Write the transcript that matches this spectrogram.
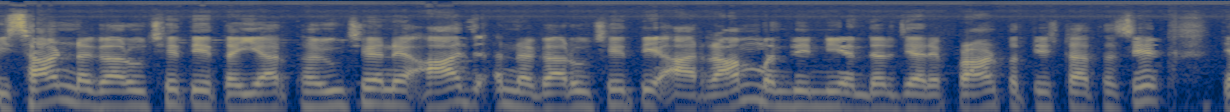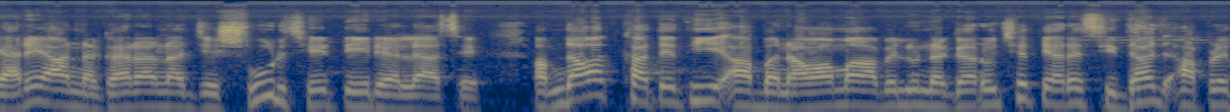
વિશાળ નગારું છે, તે તૈયાર થયું છે અને આ જ નગારું છે, તે આ રામ મંદિરની અંદર જ્યારે પ્રાણ પ્રતિષ્ઠા થશે, ત્યારે આ નગારાના જે સૂર છે, તે રહેલા છે અમદાવાદ ખાતેથી આ બનાવવામાં આવેલું નગારું છે, ત્યારે સીધા જ આપણે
